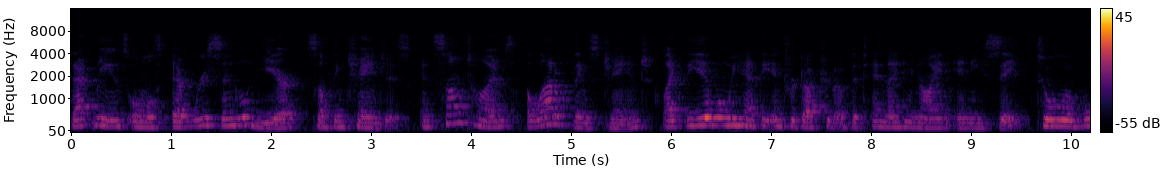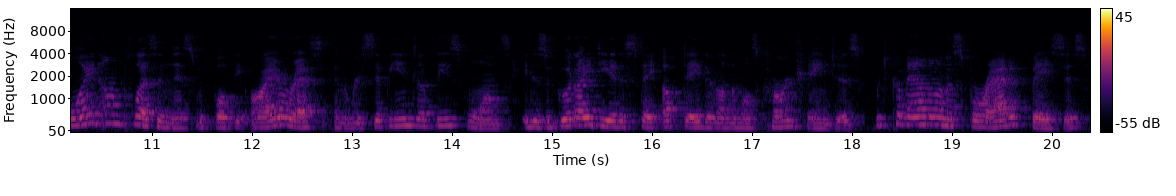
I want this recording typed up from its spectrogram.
that means almost every single year something changes. And sometimes a lot of things change, like the year when we had the introduction of the 1099 NEC. To avoid unpleasantness with both the IRS and the recipient of these forms, it is a good idea to stay updated on the most current changes, which come out on a sporadic basis,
